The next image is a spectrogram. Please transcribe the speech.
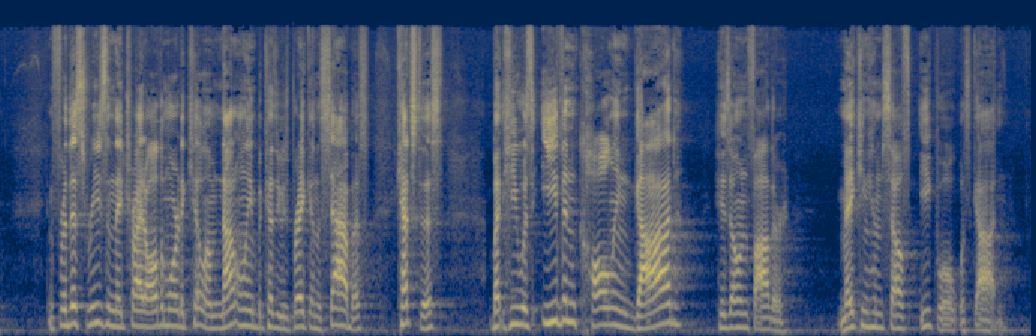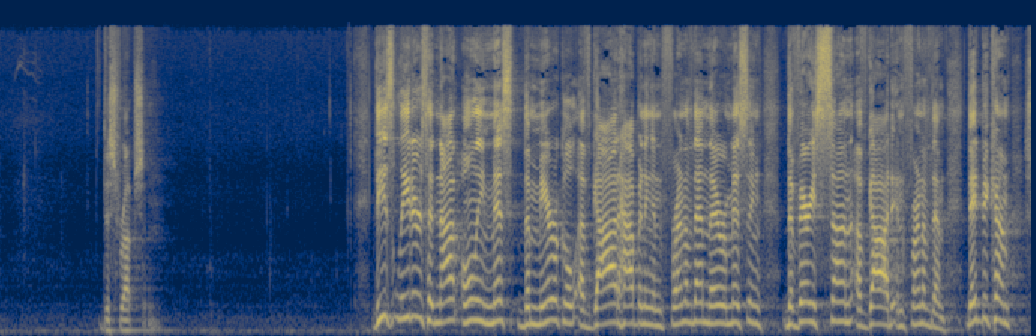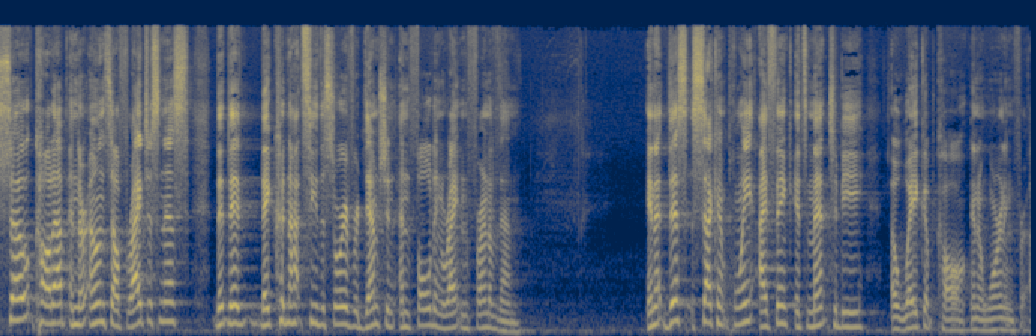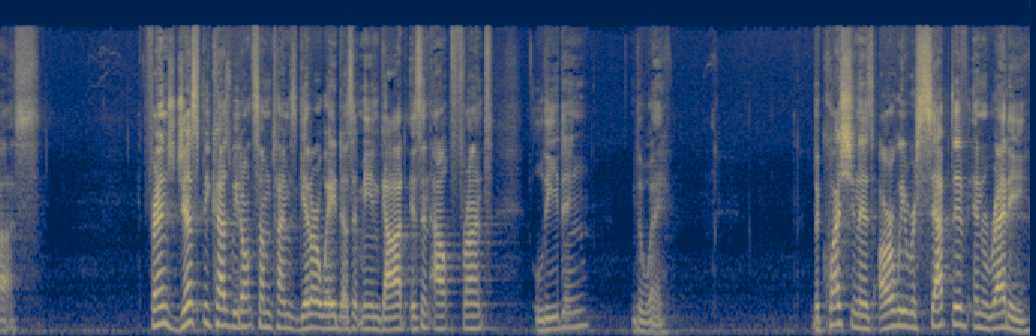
And for this reason, they tried all the more to kill him, not only because he was breaking the Sabbath, catch this, but he was even calling God his own Father making himself equal with God. Disruption. These leaders had not only missed the miracle of God happening in front of them, they were missing the very Son of God in front of them. They'd become so caught up in their own self righteousness that they, they could not see the story of redemption unfolding right in front of them. And at this second point, I think it's meant to be a wake up call and a warning for us. Friends, just because we don't sometimes get our way doesn't mean God isn't out front leading the way. The question is are we receptive and ready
